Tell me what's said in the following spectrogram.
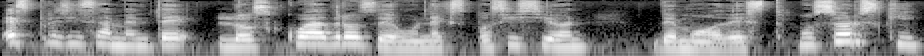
es precisamente los cuadros de una exposición de Modest Mussorgsky.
